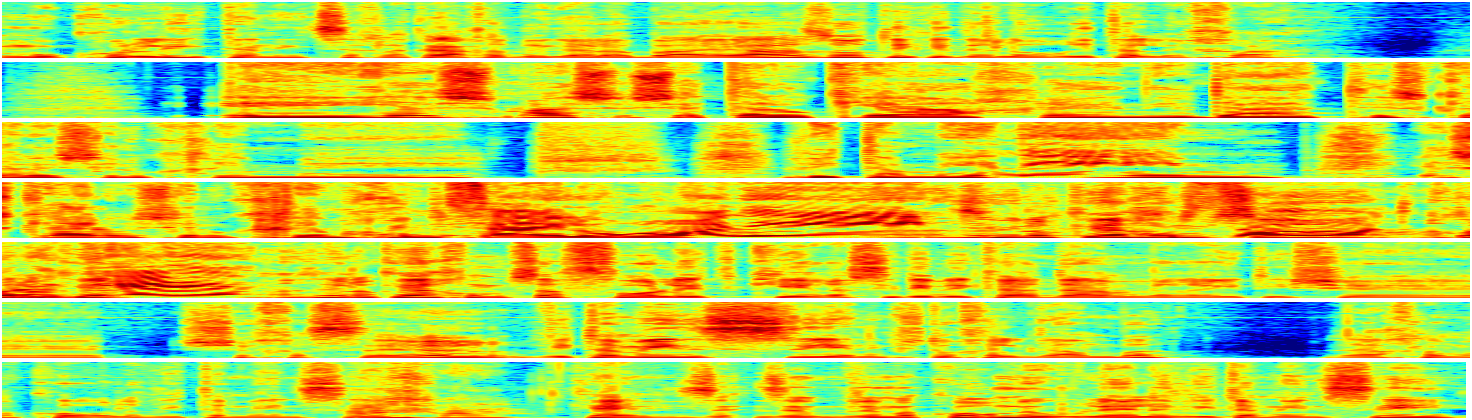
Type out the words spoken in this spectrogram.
מוקולית אני צריך לקחת בגלל הבעיה הזאת, כדי להוריד את הלכה. אה, יש משהו שאתה לוקח, אה, אני יודעת, יש כאלה שלוקחים אה, ויטמינים, יש כאלו שלוקחים חומצה הילורונית, מוסות, קולגן. אז אני לוקח חומצה פולית כי עשיתי בדיקת דם וראיתי שחסר. ויטמין C, אני פשוט אוכל גמבה, זה אחלה מקור לויטמין C. אחלה. כן, זה מקור מעולה לויטמין C.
